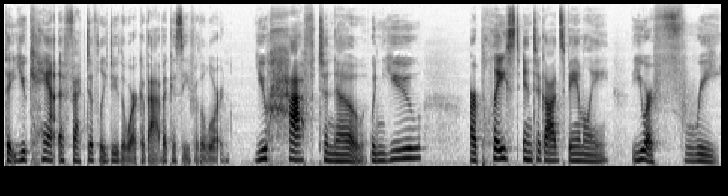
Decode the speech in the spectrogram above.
that you can't effectively do the work of advocacy for the Lord. You have to know when you are placed into God's family, you are free.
